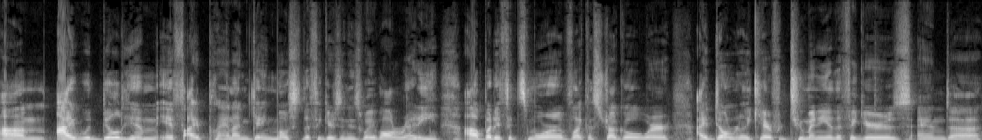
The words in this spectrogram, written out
Um, I would build him if I plan on getting most of the figures in his wave already, uh, but if it's more of like a struggle where I don't really care for too many of the figures and uh,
